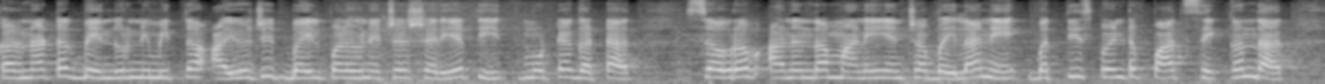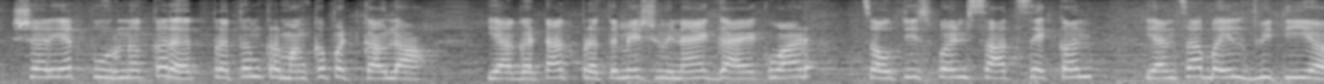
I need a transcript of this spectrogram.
कर्नाटक बेंदूर निमित्त आयोजित बैल पळवण्याच्या शर्यतीत मोठ्या गटात सौरभ आनंदा माने यांच्या बैलाने बत्तीस पॉईंट पाच सेकंदात शर्यत पूर्ण करत प्रथम क्रमांक पटकावला. या गटात प्रथमेश विनायक गायकवाड चौतीस पॉईंट सात सेकंद यांचा बैल द्वितीय.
